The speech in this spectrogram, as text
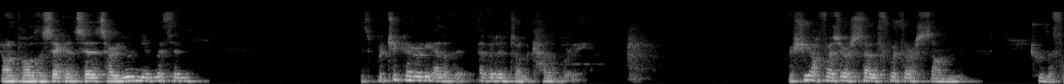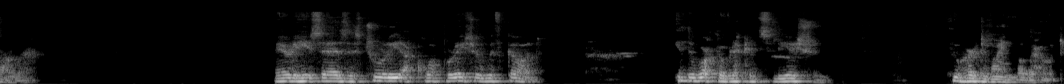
John Paul II says her union with him is particularly evident on Calvary, where she offers herself with her Son to the Father. Mary, he says, is truly a cooperator with God in the work of reconciliation through her divine motherhood.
